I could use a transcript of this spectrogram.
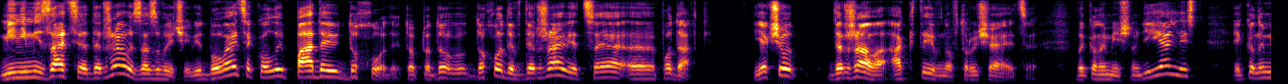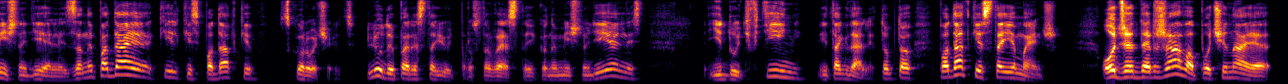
Мінімізація держави зазвичай відбувається, коли падають доходи. Тобто доходи в державі це е, податки. Якщо держава активно втручається в економічну діяльність, економічна діяльність занепадає, кількість податків скорочується. Люди перестають просто вести економічну діяльність, йдуть в тінь і так далі. Тобто податків стає менше. Отже, держава починає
